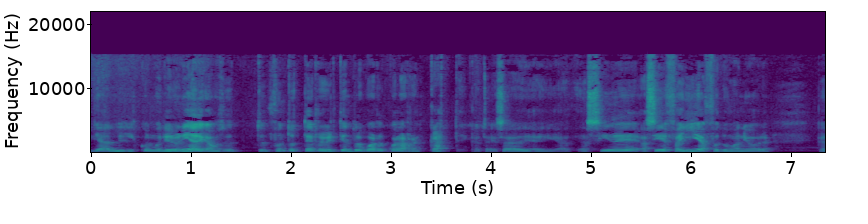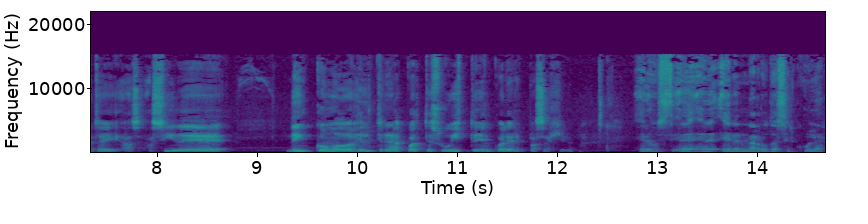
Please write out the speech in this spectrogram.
ya el, colmo de la ironía, digamos, en fondo estás revirtiendo el lugar del cual arrancaste. O sea, así, de, así de fallida fue tu maniobra, ¿cachai? As- Así de, de incómodo es el tren al cual te subiste y en el cual eres pasajero. Era, era, era una ruta circular.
